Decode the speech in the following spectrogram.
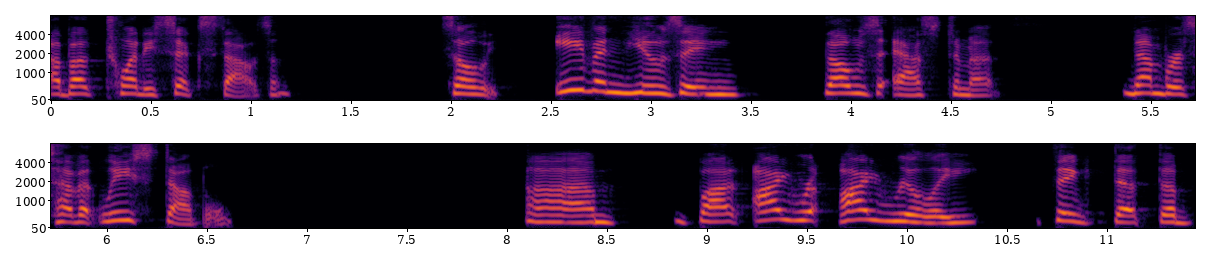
about 26,000. So even using those estimates, numbers have at least doubled. Um, but I, re- I really think that the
